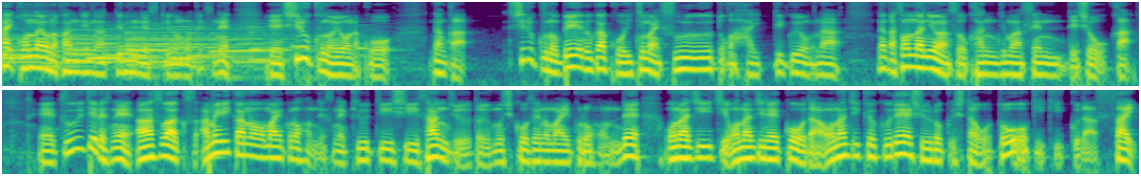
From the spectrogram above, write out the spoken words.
はいこんなような感じになってるんですけどもですね、えー、シルクのようなこうなんかシルクのベールがこう1枚スーッとか入っていくようななんかそんなニュアンスを感じませんでしょうか。えー、続いてですね、アースワークス、アメリカのマイクロフォンですね、QTC30 という無指向性のマイクロフォンで、同じ位置、同じレコーダー、同じ曲で収録した音をお聴きください。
